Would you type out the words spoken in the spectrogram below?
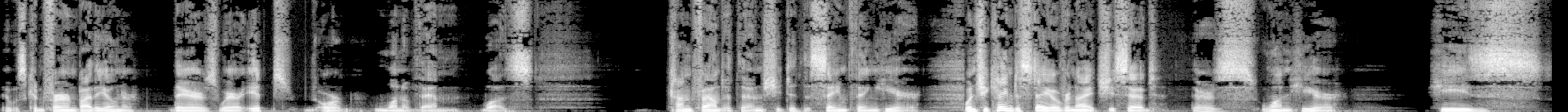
It was confirmed by the owner. There's where it, or one of them, was. Confound it then, she did the same thing here. When she came to stay overnight, she said, There's one here. He's.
